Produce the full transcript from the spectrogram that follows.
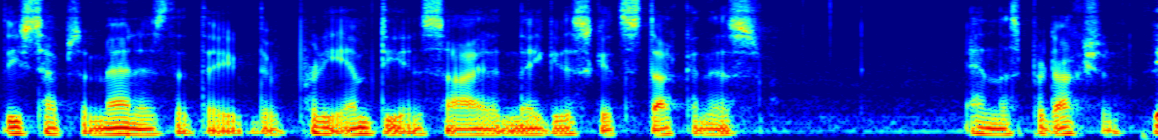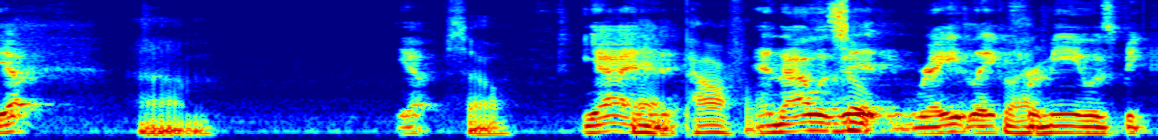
these types of men is that they they're pretty empty inside and they just get stuck in this endless production. yep Um, yep so yeah Man, and powerful. and that was So- it right like for me it was be-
